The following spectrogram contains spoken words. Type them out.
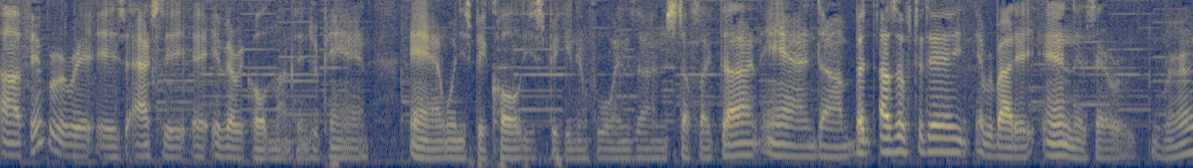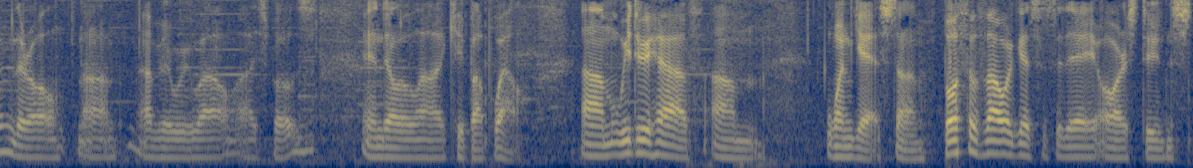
Uh, February is actually a, a very cold month in Japan. And when you speak cold, you speak in influenza and stuff like that. And um, but as of today, everybody in this room, they're all um, very well, I suppose, and they'll uh, keep up well. Um, we do have um, one guest. Um, both of our guests today are students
